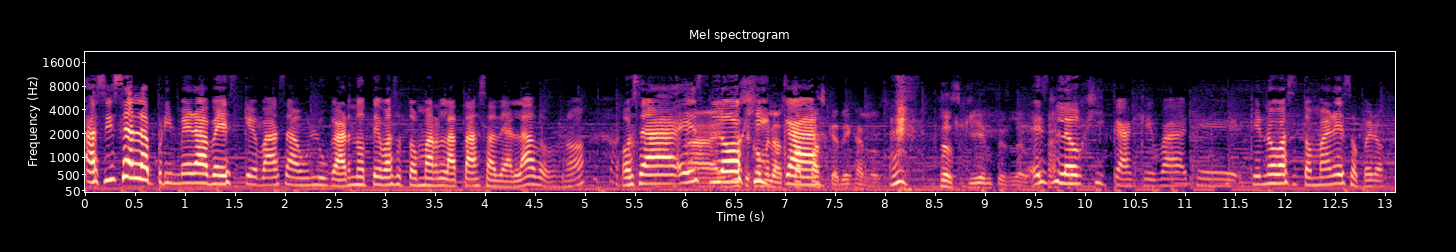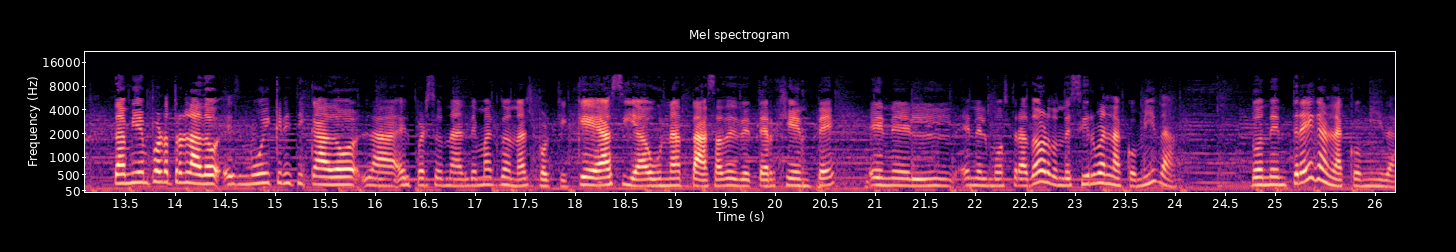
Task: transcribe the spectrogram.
así sea la primera vez que vas a un lugar, no te vas a tomar la taza de al lado, ¿no? O sea, es Ay, no se come las lógica. papas que dejan los, los clientes luego. Es lógica que va que, que no vas a tomar eso, pero también por otro lado es muy criticado la, el personal de McDonald's porque qué hacía una taza de detergente en el en el mostrador donde sirven la comida, donde entregan la comida.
